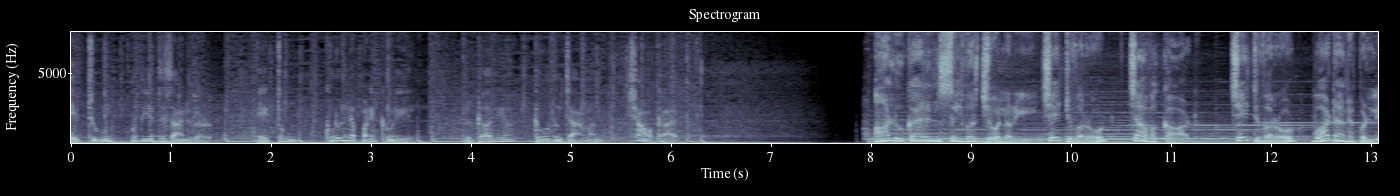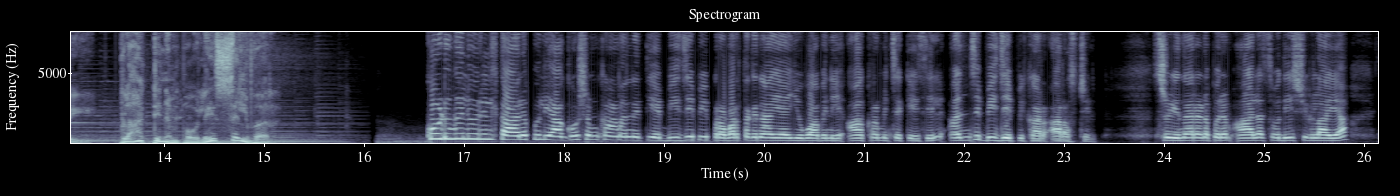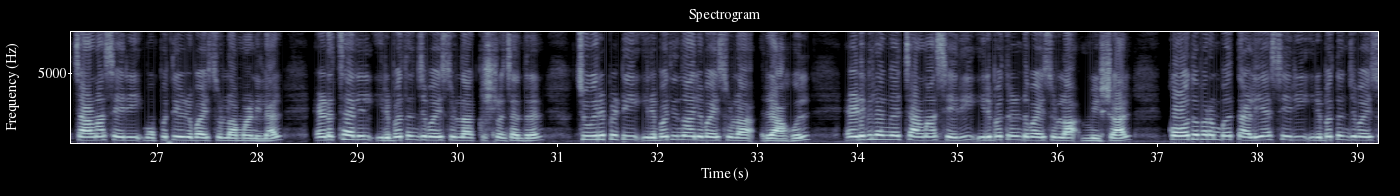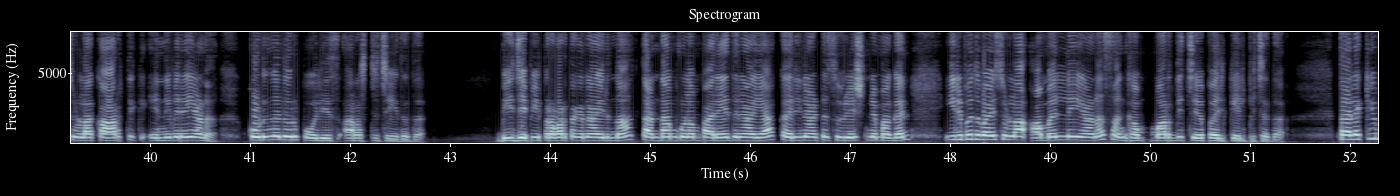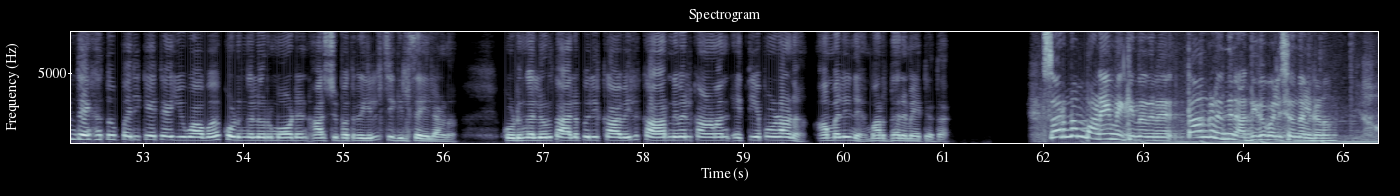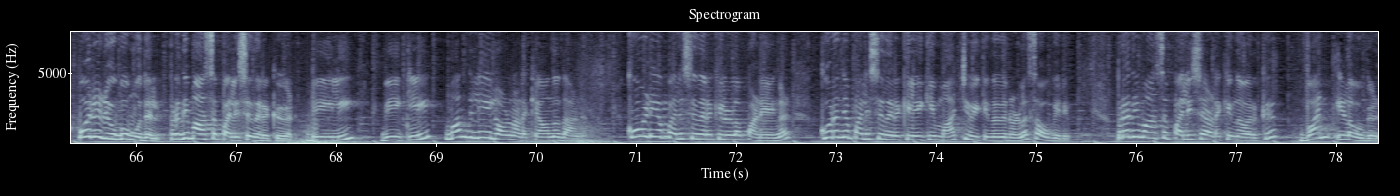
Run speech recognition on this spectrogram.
ഏറ്റവും പുതിയ ഡിസൈനുകൾ ഏറ്റവും കുറഞ്ഞ പണിക്കൂലിയിൽ ബ്രിഗാദിയ golden diamond Chavakkad. Alukkaran silver jewellery Chettuva road Chavakkad. Chettuva road Vadanappally. Platinum പോലെ സിൽവർ കൊടുങ്ങല്ലൂരിൽ താലപ്പൊലി ആഘോഷം കാണാനെത്തിയ ബി ജെ പി പ്രവർത്തകനായ യുവാവിനെ ആക്രമിച്ച കേസിൽ അഞ്ച് ബി ജെ പിക്കാർ അറസ്റ്റിൽ. ശ്രീനാരായണപുരം ആല സ്വദേശികളായ ചാണാശ്ശേരി മുപ്പത്തിയേഴ് വയസ്സുള്ള മണിലാൽ എടച്ചാലിൽ ഇരുപത്തഞ്ച് വയസ്സുള്ള കൃഷ്ണചന്ദ്രൻ ചൂരപ്പെട്ടി ഇരുപത്തിനാല് വയസ്സുള്ള രാഹുൽ എടവിലങ്ങ് ചാണാശ്ശേരി ഇരുപത്തിരണ്ട് വയസ്സുള്ള മിഷാൽ കോതപറമ്പ് തളിയാശ്ശേരി ഇരുപത്തഞ്ച് വയസ്സുള്ള കാർത്തിക് എന്നിവരെയാണ് കൊടുങ്ങല്ലൂർ പോലീസ് അറസ്റ്റ് ചെയ്തത്. ബി ജെ പി പ്രവർത്തകനായിരുന്ന തണ്ടാംകുളം പരേതനായ കരിനാട്ട് സുരേഷിന്റെ മകൻ ഇരുപത് വയസ്സുള്ള അമലിനെയാണ് സംഘം മർദ്ദിച്ച് പരിക്കേൽപ്പിച്ചത്. തലയ്ക്കും ദേഹത്തും പരിക്കേറ്റ യുവാവ് കൊടുങ്ങല്ലൂർ മോഡേൺ ആശുപത്രിയിൽ ചികിത്സയിലാണ്. കൊടുങ്ങല്ലൂർ താലപ്പൊലിക്കാവിൽ കാർണിവൽ കാണാൻ എത്തിയപ്പോഴാണ് അമലിന് മർദ്ദനമേറ്റത്. സ്വർണം പണയം വെക്കുന്നതിന് താങ്കൾ എന്തിന് അധിക പലിശ നൽകണം? ഒരു രൂപ മുതൽ പ്രതിമാസ പലിശ നിരക്കുകൾ ഡെയിലി വീക്ക്ലി മന്ത്ലി ലോൺ അടയ്ക്കാവുന്നതാണ്. കൂടിയ പലിശ നിരക്കിലുള്ള പണയങ്ങൾ കുറഞ്ഞ പലിശ നിരക്കിലേക്ക് മാറ്റിവെക്കുന്നതിനുള്ള സൗകര്യം. പ്രതിമാസ പലിശ അടയ്ക്കുന്നവർക്ക് വൻ ഇളവുകൾ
